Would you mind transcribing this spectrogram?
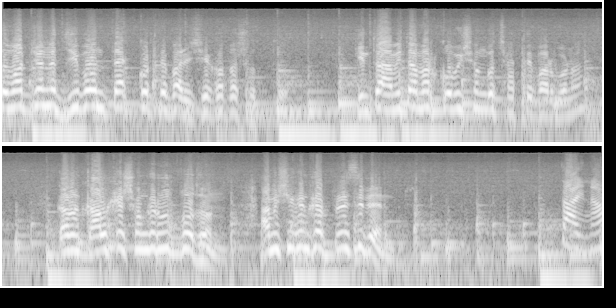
তোমার জন্য জীবন ত্যাগ করতে পারি সে কথা সত্য। কিন্তু আমি তো আমার কবি সঙ্গ ছাড়তে পারব না। কারণ কালকে সঙ্গের উদ্বোধন আমি সেখানকার প্রেসিডেন্ট। তাই না?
